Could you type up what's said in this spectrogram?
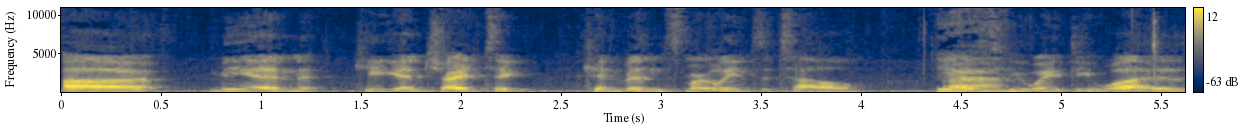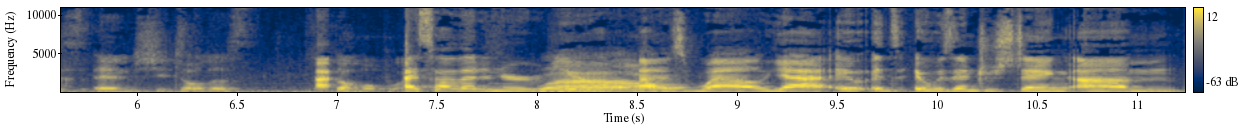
uh, me and Keegan tried to convince Marlene to tell Yeah. us who AD was, and she told us the whole plan. I saw that interview Wow. as well. Yeah, it, it, it was interesting. Um,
